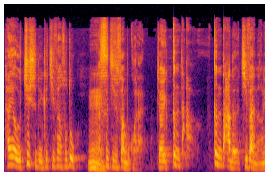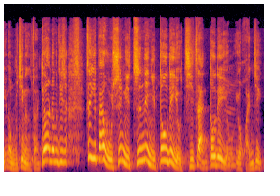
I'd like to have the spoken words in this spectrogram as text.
它要有即时的一个计算速度，嗯，那四 G 是算不过来，就要有更大更大的计算能力，那五 G 能算。第二的问题是，这一百五十米之内你都得有基站，都得有有环境。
